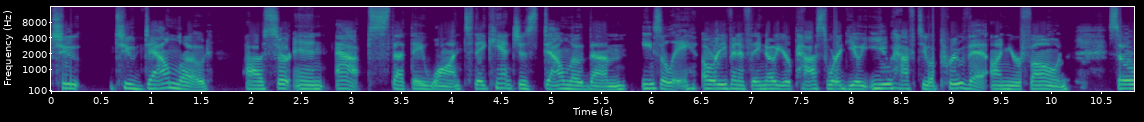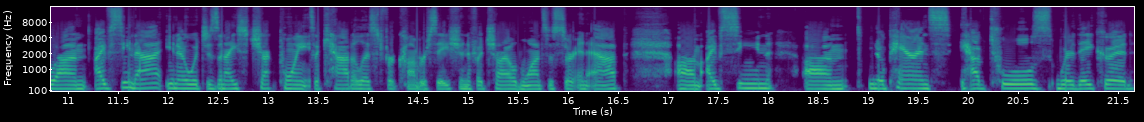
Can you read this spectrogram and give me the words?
to to download uh, certain apps that they want. They can't just download them easily, or even if they know your password, you you have to approve it on your phone. So um, I've seen that, you know, which is a nice checkpoint. It's a catalyst for conversation if a child wants a certain app. Um, I've seen, um, you know, parents have tools where they could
